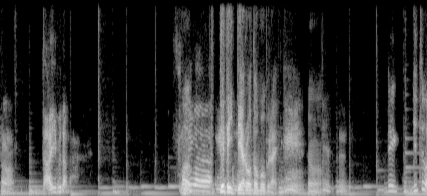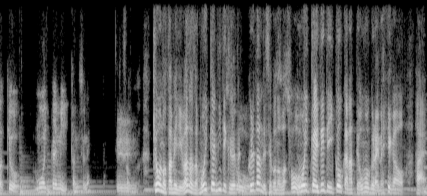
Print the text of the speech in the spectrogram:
うんだいぶだな。そまあれは、出て行ってやろうと思うぐらい。うん。うん。うんうん、で、実は今日、もう一回見に行ったんですよね。今日のためにわざわざもう一回見てくれたそうくれたんですよ、このもう一回出ていこうかなって思うぐらいの映画を。はい。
